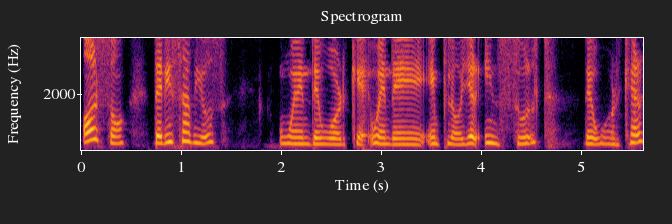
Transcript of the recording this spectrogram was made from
Also, there is abuse when the worker, when the employer insult the worker,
